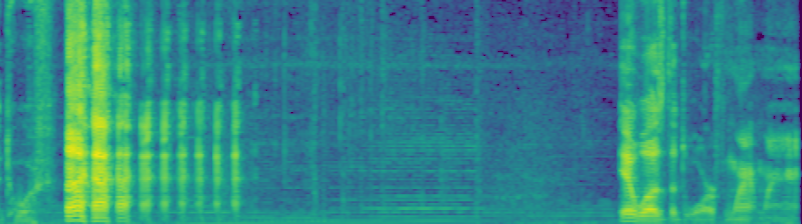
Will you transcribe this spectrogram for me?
A dwarf? It was the dwarf. Wah, wah.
